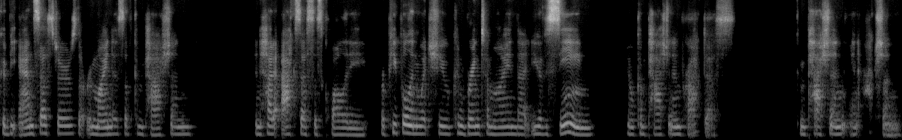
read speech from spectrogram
Could be ancestors that remind us of compassion and how to access this quality or people in which you can bring to mind that you have seen you know compassion in practice compassion in action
